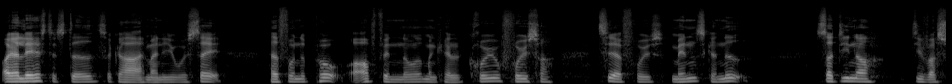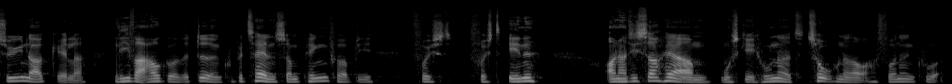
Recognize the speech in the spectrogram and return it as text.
Og jeg læste et sted, så gør, at man i USA havde fundet på at opfinde noget, man kalder kryofryser, til at fryse mennesker ned, så de, når de var syge nok, eller lige var afgået ved døden, kunne betale en sum penge for at blive fryst, fryst inde. Og når de så her om måske 100-200 år har fundet en kur,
